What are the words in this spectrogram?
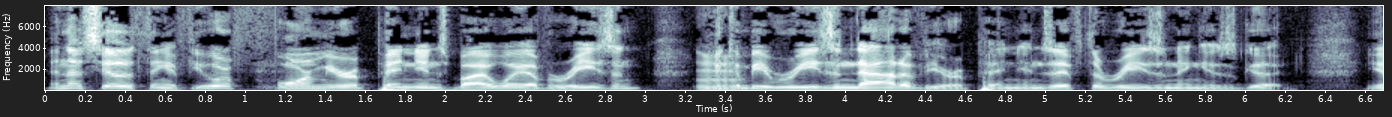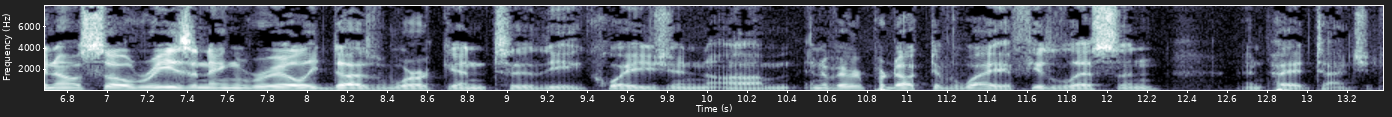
And that's the other thing. If you form your opinions by way of reason, you can be reasoned out of your opinions if the reasoning is good, you know. So reasoning really does work into the equation um, in a very productive way if you listen and pay attention.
